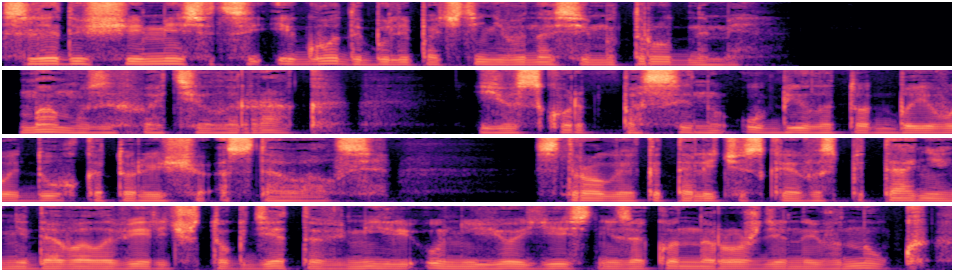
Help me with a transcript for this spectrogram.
Следующие месяцы и годы были почти невыносимо трудными. Маму захватил рак. Ее скорбь по сыну убила тот боевой дух, который еще оставался. Строгое католическое воспитание не давало верить, что где-то в мире у нее есть незаконно рожденный внук —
